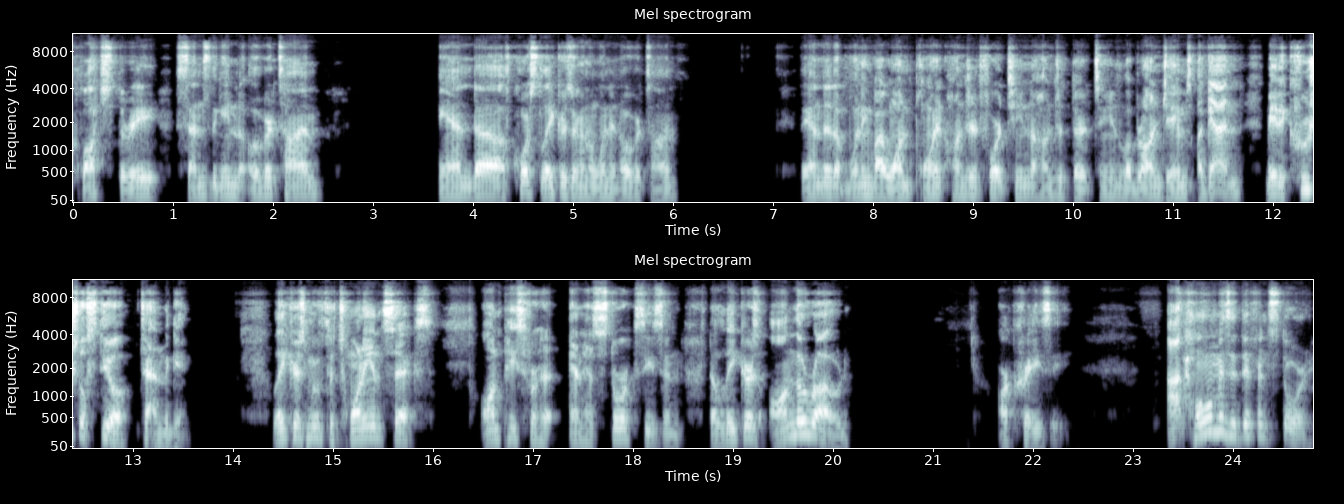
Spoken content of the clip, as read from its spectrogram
clutch three, sends the game to overtime. And uh, of course, Lakers are going to win in overtime. They ended up winning by one point, 114 to 113. LeBron James again made a crucial steal to end the game. Lakers moved to 20 and 6, on pace for an historic season. The Lakers on the road are crazy. At home is a different story.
